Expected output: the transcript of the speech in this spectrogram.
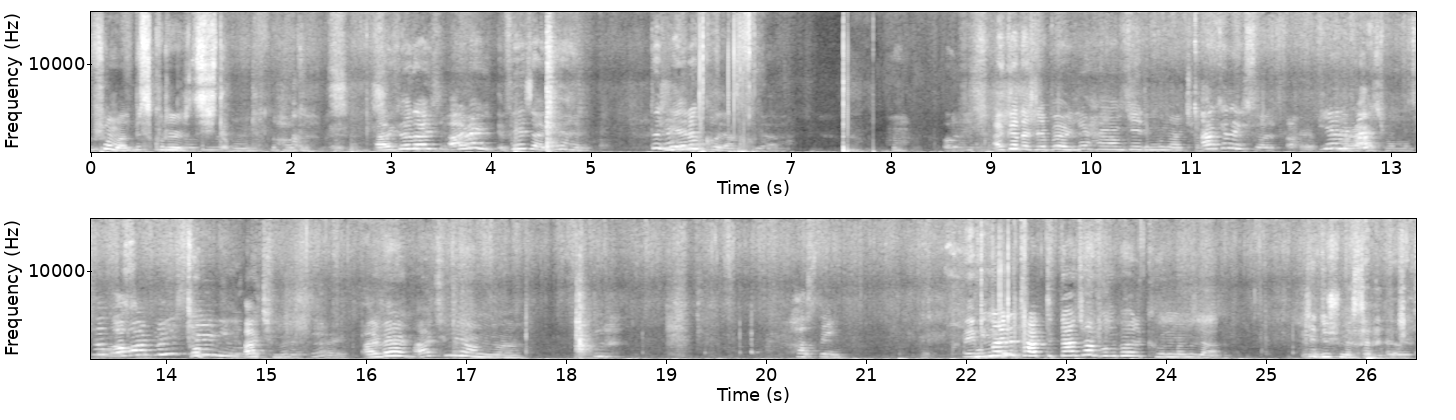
Bir şey olmaz biz kurarız işte bunu. Daha güzel. Arkadaş, Arven, Feyza gel. Dur yere koyalım ya. Arkadaşlar böyle hemen gelin bunu açalım. Arkadaşlar yani bunları ben açmamız Çok lazım. abartmayı Çok sevmiyorum. açma. Evet. Arven açmıyor mu? Hastayım. Bunları taktıktan sonra bunu böyle kıvırmamız lazım. Ki düşmesin burada. Evet.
